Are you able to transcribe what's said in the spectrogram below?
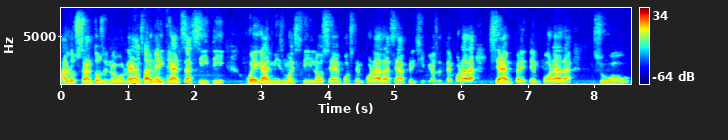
a los Santos de Nueva Orleans. Porque Kansas City juega al mismo estilo, sea en postemporada, sea a principios de temporada, sea en pretemporada su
